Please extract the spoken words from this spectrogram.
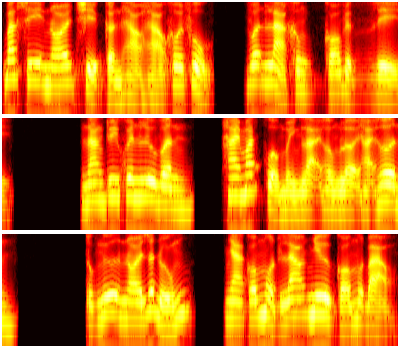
bác sĩ nói chỉ cần hảo hảo khôi phục, vẫn là không có việc gì. Nàng tuy khuyên Lưu Vân, hai mắt của mình lại hồng lợi hại hơn. Tục ngữ nói rất đúng, nhà có một lao như có một bảo.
